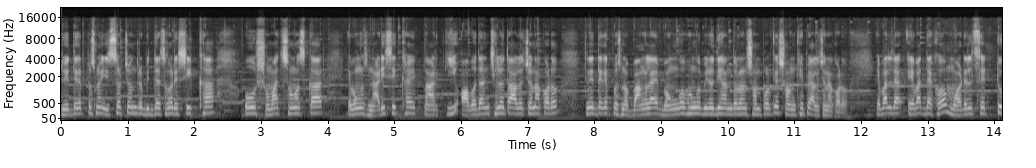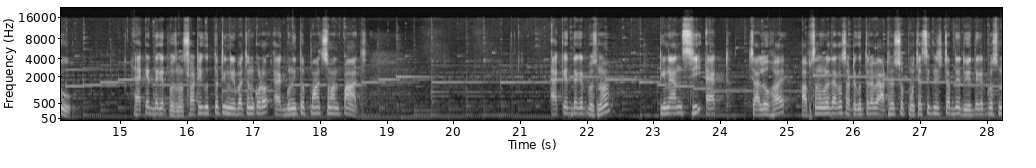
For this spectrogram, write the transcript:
দুই দিকের প্রশ্ন, ঈশ্বরচন্দ্র বিদ্যাসাগরের শিক্ষা ও সমাজ সংস্কার এবং নারী শিক্ষায় তাঁর কী অবদান ছিল তা আলোচনা করো। তিনের দিকের প্রশ্ন, বাংলায় বঙ্গভঙ্গ বিরোধী আন্দোলন সম্পর্কে সংক্ষেপে আলোচনা করো। এবার এবার দেখো মডেল সেট টু একের দিকের প্রশ্ন। সঠিক উত্তরটি নির্বাচন করো, এক গুণিত পাঁচ সমান পাঁচ। একের দিকের প্রশ্ন টিনান্সি অ্যাক্ট চালু হয়। অপশানগুলো দেখো, সঠিক উত্তর হবে আঠারোশো পঁচাশি খ্রিস্টাব্দে। দুই দিকের প্রশ্ন,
